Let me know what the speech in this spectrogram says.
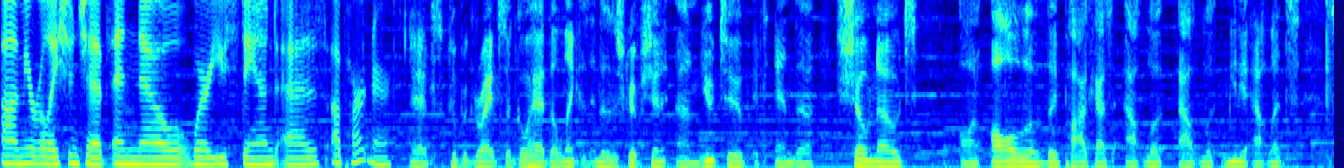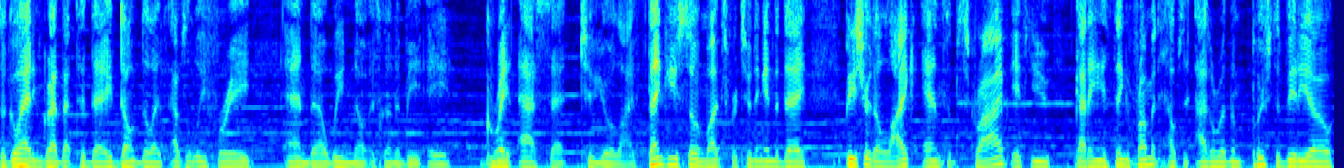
um, your relationship and know where you stand as a partner. Yeah, it's super great. So go ahead. The link is in the description on YouTube. It's in the show notes on all of the podcast outlet outlet media outlets. So go ahead and grab that today. Don't delay. It's absolutely free, and uh, we know it's going to be a great asset to your life. Thank you so much for tuning in today. Be sure to like and subscribe if you got anything from it. Helps the algorithm push the video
